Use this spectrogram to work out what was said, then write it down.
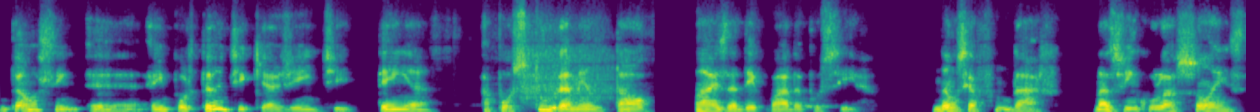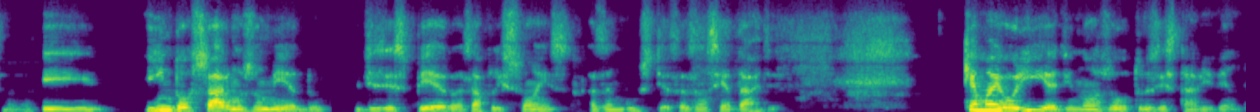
Então, assim, é, é importante que a gente tenha a postura mental mais adequada possível não se afundar nas vinculações né? e, e endossarmos o medo, o desespero, as aflições, as angústias, as ansiedades que a maioria de nós outros está vivendo.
